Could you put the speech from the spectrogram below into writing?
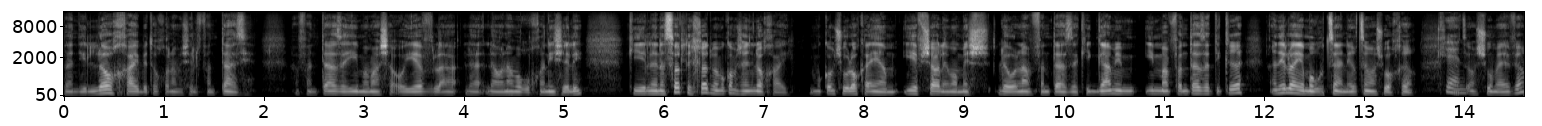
ואני לא חי בתוך עולם של פנטזיה. הפנטזיה היא ממש האויב לעולם הרוחני שלי, כי לנסות לחיות במקום שאני לא חי, במקום שהוא לא קיים, אי אפשר לממש לעולם פנטזיה, כי גם אם, אם הפנטזיה תקרה, אני לא אהיה מרוצה, אני ארצה משהו אחר. כן. אני ארצה משהו מעבר.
